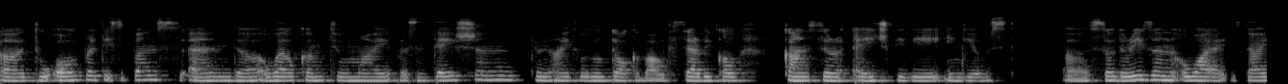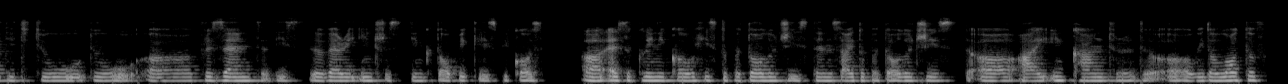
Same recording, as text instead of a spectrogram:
uh, to all participants, and uh, welcome to my presentation. Tonight we will talk about cervical cancer HPV induced. Uh, so the reason why I decided to, to uh, present this uh, very interesting topic is because as a clinical histopathologist and cytopathologist, I encountered with a lot of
